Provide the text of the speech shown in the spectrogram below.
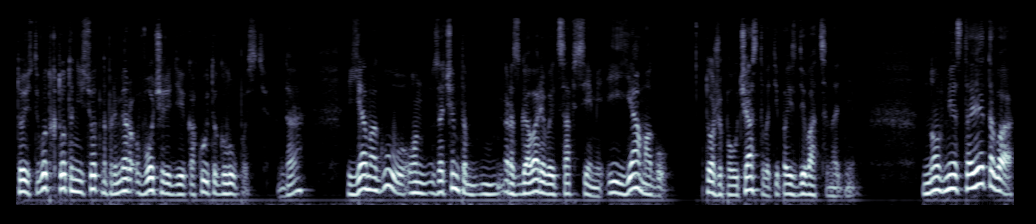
То есть вот кто-то несет, например, в очереди какую-то глупость, да? Я могу, он зачем-то разговаривает со всеми, и я могу тоже поучаствовать и поиздеваться над ним. Но вместо этого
